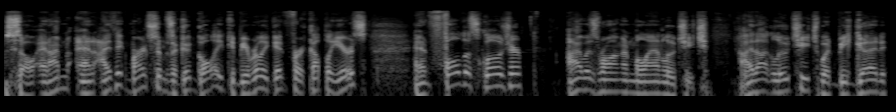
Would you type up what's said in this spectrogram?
So, and I'm, and I think Markstrom's a good goalie. He could be really good for a couple years. And full disclosure, I was wrong on Milan Lucic. I thought Lucic would be good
